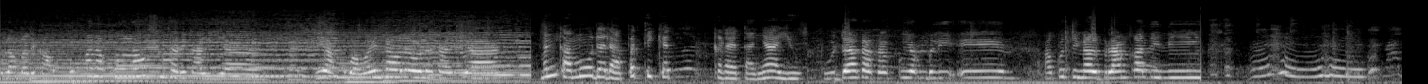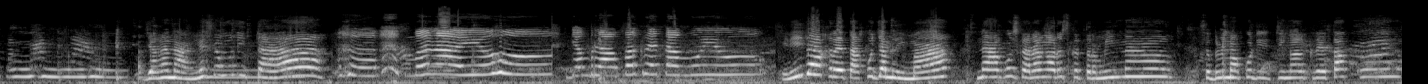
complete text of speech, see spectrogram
pulang dari kampung kan aku langsung cari kalian. Nanti aku bawain oleh-oleh kalian. Men, kamu udah dapet tiket keretanya, Ayu. Udah kakakku yang beliin. Aku tinggal berangkat ini. Jangan nangis kamu Nita. Mana Ayu? Berapa keretamu, yuk? Ini dah keretaku jam 5. Nah, aku sekarang harus ke terminal. Sebelum aku ditinggal keretaku.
